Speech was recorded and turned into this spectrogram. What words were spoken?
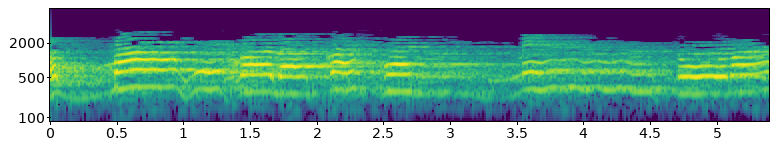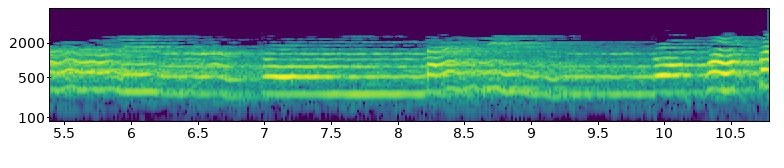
والله خلقكم من تراب ثم من نطفة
